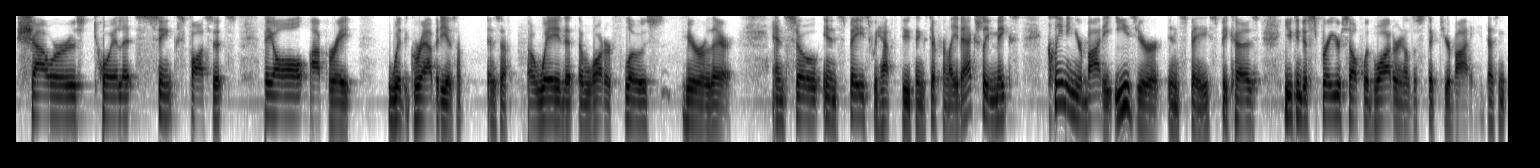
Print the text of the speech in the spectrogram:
showers, toilets, sinks, faucets, they all operate with gravity as a, as a, a way that the water flows here or there. And so in space, we have to do things differently. It actually makes cleaning your body easier in space because you can just spray yourself with water and it'll just stick to your body. It doesn't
